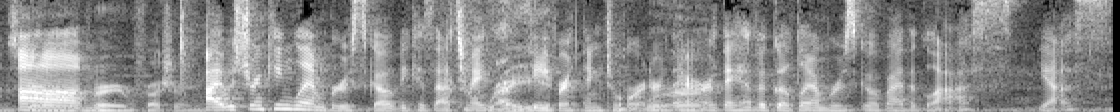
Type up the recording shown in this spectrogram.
It's very Um, very refreshing. I was drinking Lambrusco because that's, That's my right. favorite thing to You order were. there. They have a good Lambrusco by the glass. Yes.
